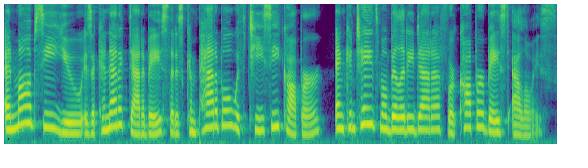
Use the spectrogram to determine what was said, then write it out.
And MobCU is a kinetic database that is compatible with TC Copper and contains mobility data for copper based alloys.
